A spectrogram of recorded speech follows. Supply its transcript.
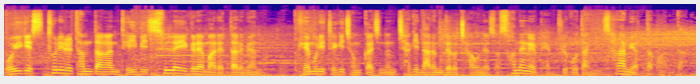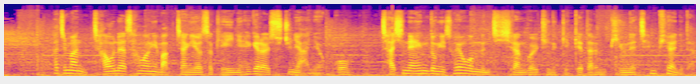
워익의 스토리를 담당한 데이빗 슬레이글의 말에 따르면 괴물이 되기 전까지는 자기 나름대로 자원에서 선행을 베풀고 다닌 사람이었다고 한다. 하지만 자원의 상황이 막장이어서 개인이 해결할 수준이 아니었고 자신의 행동이 소용없는 짓이란 걸 뒤늦게 깨달은 비운의 챔피언이다.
